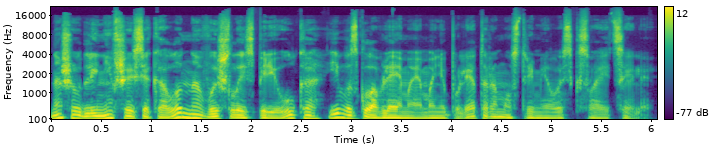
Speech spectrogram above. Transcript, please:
Наша удлинившаяся колонна вышла из переулка и, возглавляемая манипулятором, устремилась к своей цели.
